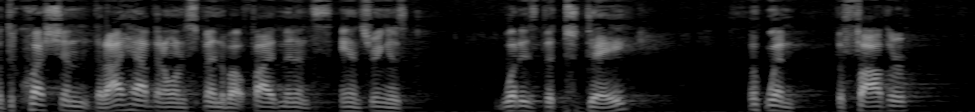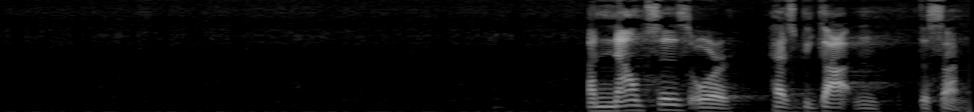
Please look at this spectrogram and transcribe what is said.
But the question that I have that I want to spend about five minutes answering is what is the today when the Father announces or has begotten the Son.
